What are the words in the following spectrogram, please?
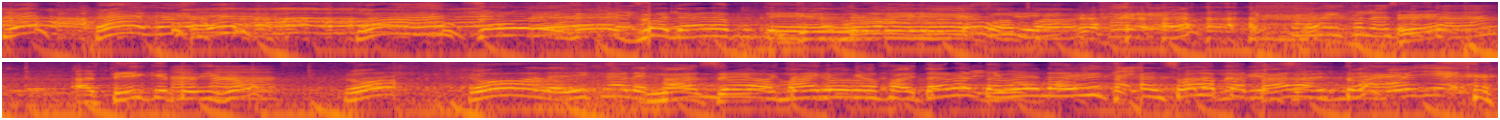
Ah, ¿eh? Sobres, eh, No, nada, porque, ¿Qué porque probabilidad está guapa. ¿Cómo dijo la vez ¿Eh? ¿A ti qué te dijo? No, no, le dije a Alejandro, No sé, a Mario, que te faltaron cayó. también ahí, cansó la patada. suelto, ¿eh? Oye,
